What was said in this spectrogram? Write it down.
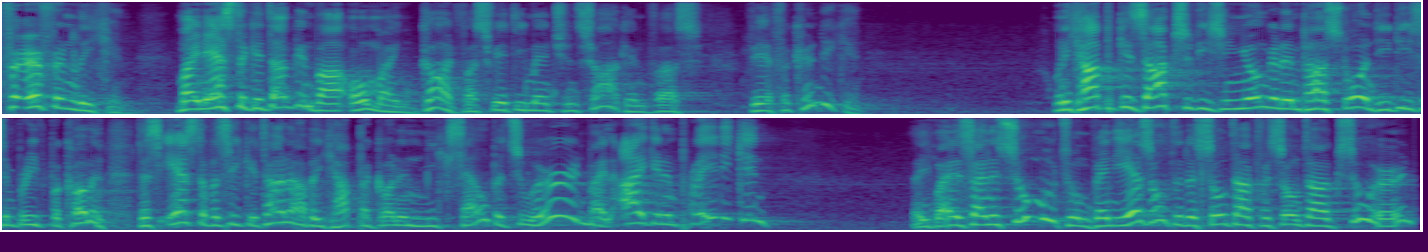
veröffentlichen. Mein erster Gedanke war, oh mein Gott, was wird die Menschen sagen, was wir verkündigen? Und ich habe gesagt zu diesen jüngeren Pastoren, die diesen Brief bekommen, das Erste, was ich getan habe, ich habe begonnen, mich selber zu hören, meinen eigenen Predigen. Ich meine, es ist eine Zumutung. Wenn er sollte das Sonntag für Sonntag zuhören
